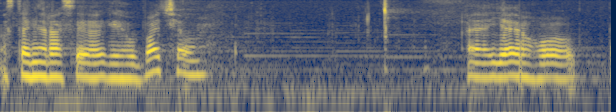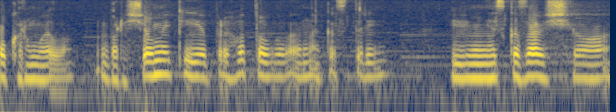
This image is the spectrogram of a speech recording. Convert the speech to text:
Останній раз я його бачила, е, я його покормила борщом, який я приготувала на кострі. І він мені сказав, що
